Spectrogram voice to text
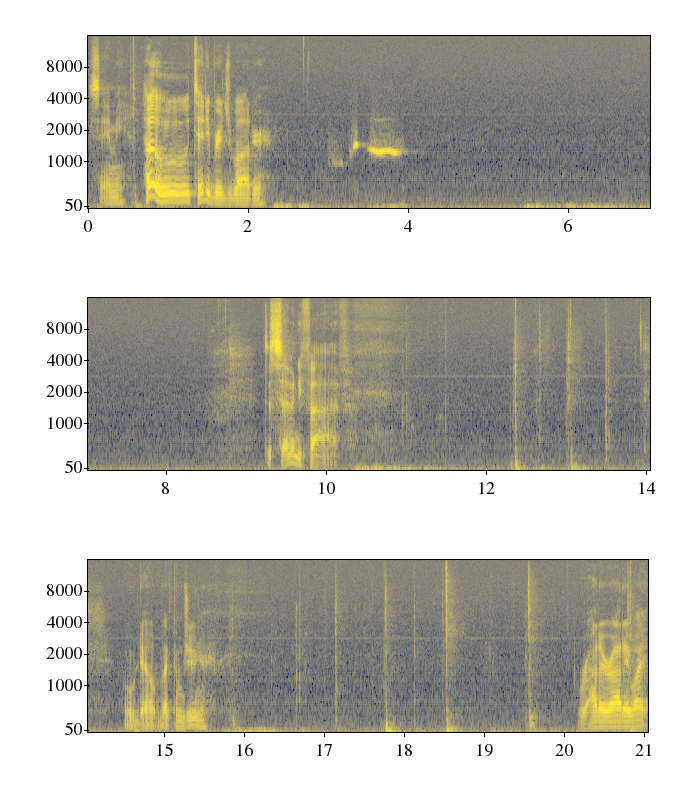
Sammy. Ho, Teddy Bridgewater. To 75. Odell Beckham Jr. Roddy Roddy White.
